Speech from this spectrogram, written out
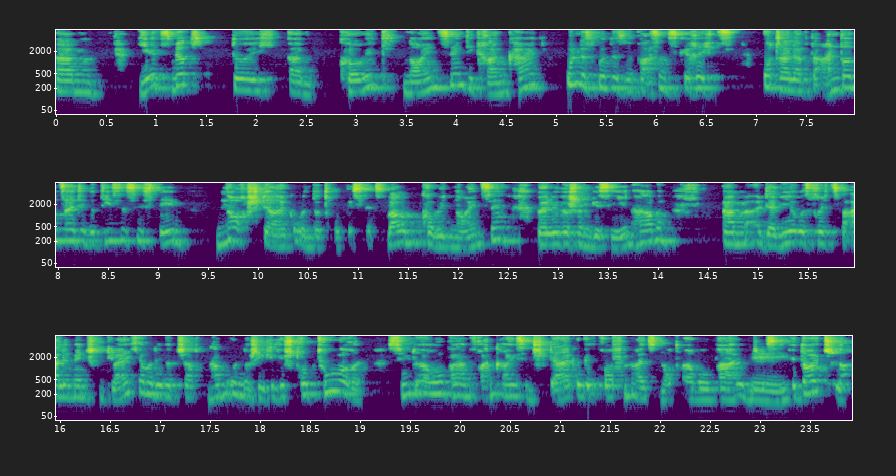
Ähm, jetzt wird durch ähm, Covid-19, die Krankheit und das Bundesverfassungsgerichtsurteil auf der anderen Seite wird dieses System noch stärker unter Druck gesetzt. Warum Covid-19? Weil wir schon gesehen haben, ähm, der Virus trifft zwar alle Menschen gleich, aber die Wirtschaften haben unterschiedliche Strukturen. Südeuropa und Frankreich sind stärker getroffen als Nordeuropa, inklusive mhm. Deutschland.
